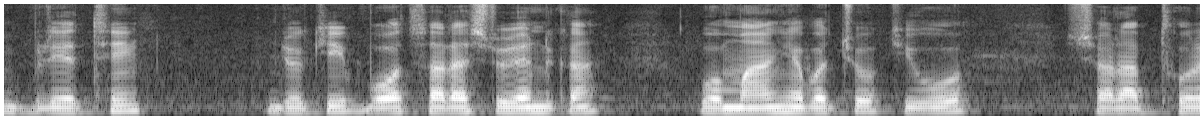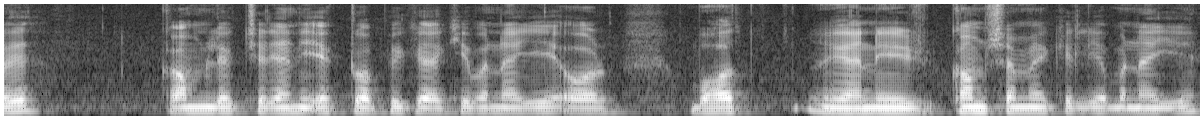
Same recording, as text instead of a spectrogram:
ब्रेथिंग जो कि बहुत सारा स्टूडेंट का वो मांग है बच्चों कि वो सर आप थोड़े कम लेक्चर यानी एक टॉपिक एक ही बनाइए और बहुत यानी कम समय के लिए बनाइए।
